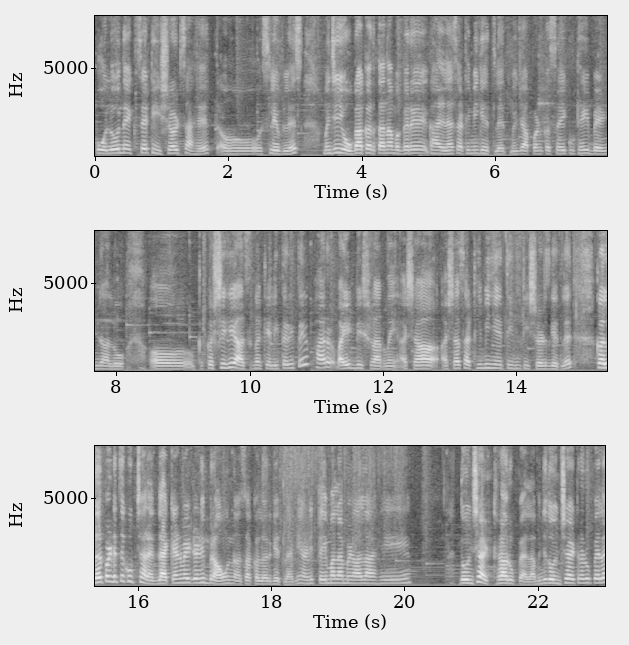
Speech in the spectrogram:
पोलो नेकचे टी शर्ट्स आहेत स्लीवलेस म्हणजे योगा करताना वगैरे घालण्यासाठी मी घेतलेत. म्हणजे आपण कसंही कुठेही बेंड झालो कशीही आसनं केली तरी ते फार वाईट दिसणार नाही. अशा अशासाठी मी हे तीन टी शर्ट्स घेतलेत. कलर पण त्याचे खूप छान आहेत. ब्लॅक अँड व्हाईट आणि ब्राऊन असा कलर घेतला मी. आणि ते मला मिळालं आहे दोनशे अठरा रुपयाला. म्हणजे दोनशे अठरा रुपयाला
